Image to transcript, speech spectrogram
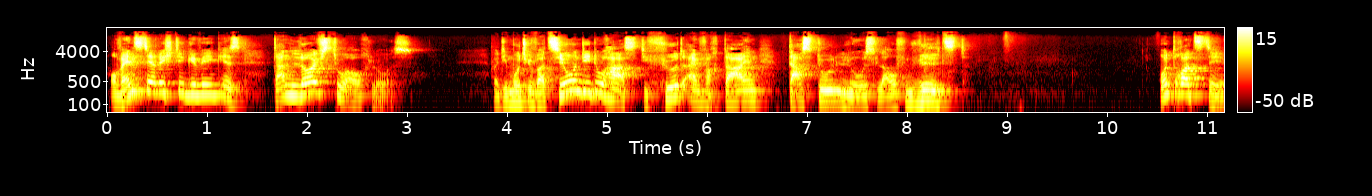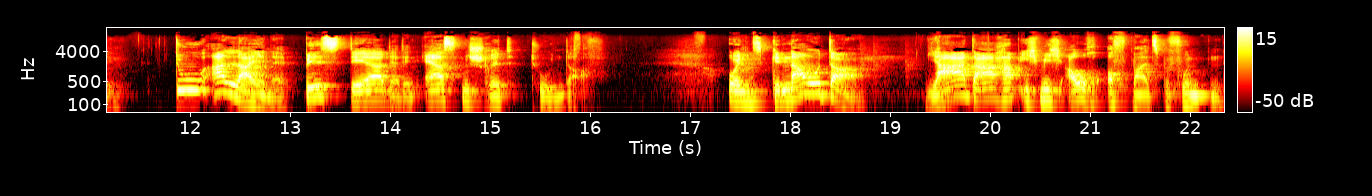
Und wenn es der richtige Weg ist, dann läufst du auch los. Weil die Motivation, die du hast, die führt einfach dahin, dass du loslaufen willst. Und trotzdem, du alleine bist der, der den ersten Schritt tun darf. Und genau da, ja, da habe ich mich auch oftmals befunden,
